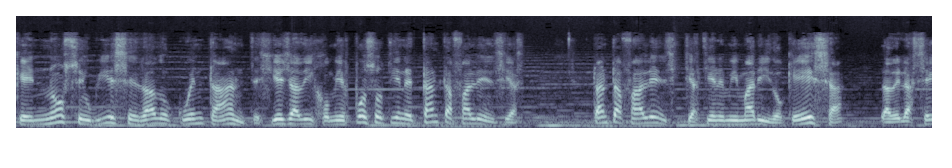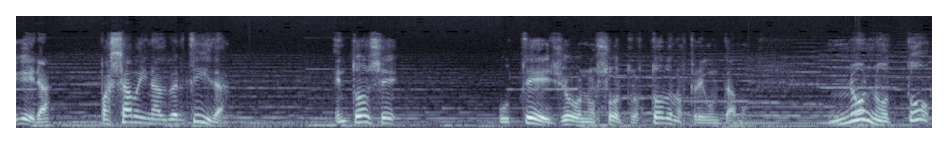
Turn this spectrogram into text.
que no se hubiese dado cuenta antes. Y ella dijo, mi esposo tiene tantas falencias, tantas falencias tiene mi marido, que esa, la de la ceguera, pasaba inadvertida. Entonces, usted, yo, nosotros, todos nos preguntamos, ¿no notó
